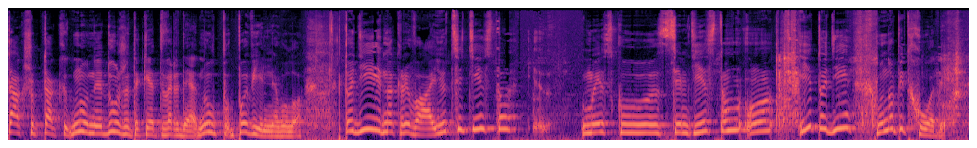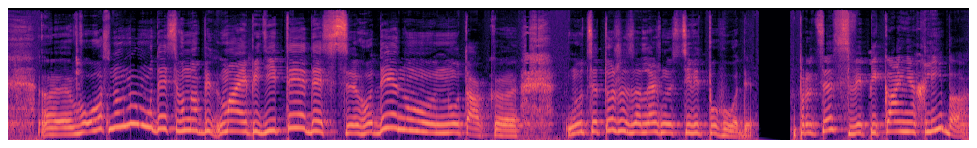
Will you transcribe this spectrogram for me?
Так, щоб так, ну не дуже таке тверде, ну повільне було. Тоді накриваю це тісто, миску з цим тістом, о, і тоді воно підходить. Е, В основному десь воно має підійти десь годину, ну так, е, ну це теж в залежності від погоди. Процес випікання хліба,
